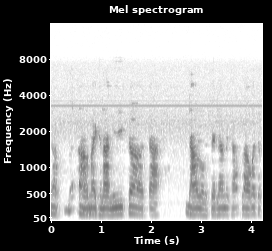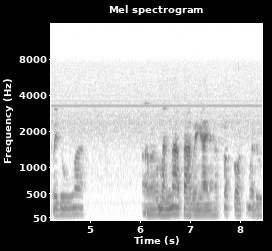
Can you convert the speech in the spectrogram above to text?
ครับอ่าในขณะนี้ก็จะ ดาวน์โหลดเสร็จแล้วนะครับ เราก็จะไปดูว่าเออมันหน้าตาเป็นไงนะครับ ก็กดมาดู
